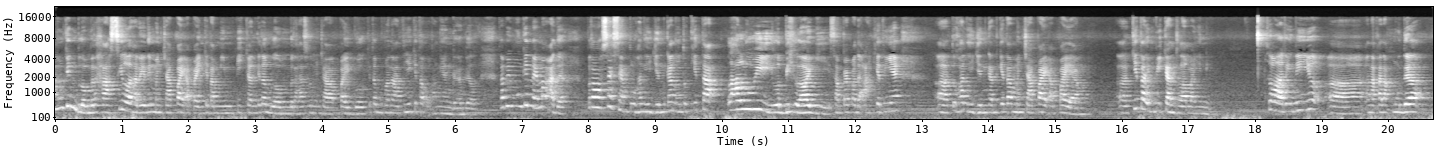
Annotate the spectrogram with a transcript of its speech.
mungkin belum berhasil hari ini mencapai apa yang kita mimpikan kita belum berhasil mencapai goal kita bukan artinya kita orang yang gagal. Tapi mungkin memang ada proses yang Tuhan izinkan untuk kita lalui lebih lagi sampai pada akhirnya uh, Tuhan izinkan kita mencapai apa yang uh, kita impikan selama ini. So hari ini yuk uh, anak-anak muda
